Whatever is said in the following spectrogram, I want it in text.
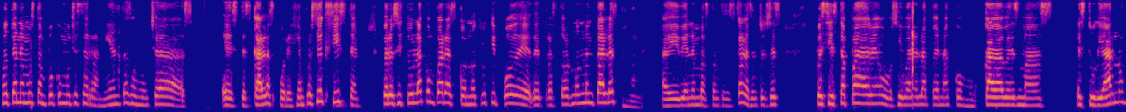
No tenemos tampoco muchas herramientas o muchas este, escalas, por ejemplo. Sí existen, pero si tú la comparas con otro tipo de, de trastornos mentales, pues ahí vienen bastantes escalas. Entonces, pues sí está padre o sí vale la pena como cada vez más estudiarlo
